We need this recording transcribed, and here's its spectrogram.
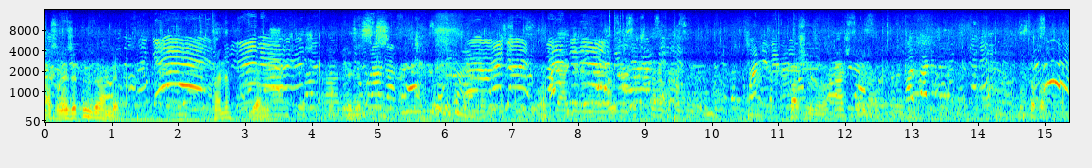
Nasıl lezzetli mi Duran Bey? Efendim? Yanlış. Lezzetsiz. Karşıya da var. Karşıya da var. Mustafa.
